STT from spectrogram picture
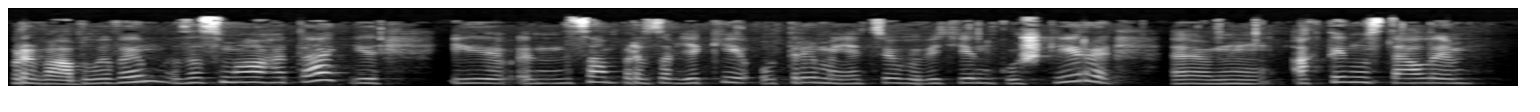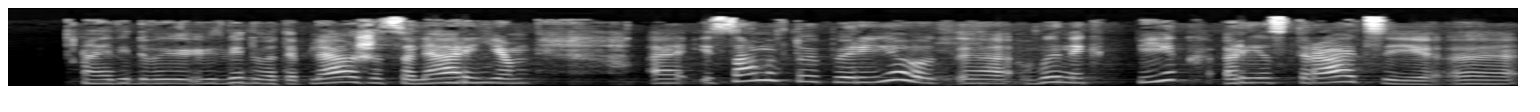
Привабливим засмага, так і, і насамперед завдяки отриманню цього відтінку шкіри ем, активно стали відвідувати пляжі, солярії. Е, І саме в той період е, виник пік реєстрації е,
